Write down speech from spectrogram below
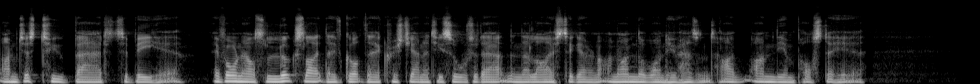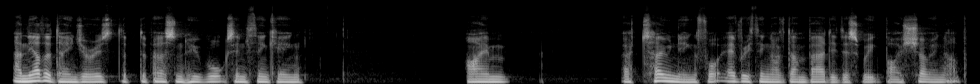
I'm just too bad to be here. Everyone else looks like they've got their Christianity sorted out and their lives together, and I'm the one who hasn't. I'm, I'm the imposter here. And the other danger is the, the person who walks in thinking, I'm atoning for everything I've done badly this week by showing up.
